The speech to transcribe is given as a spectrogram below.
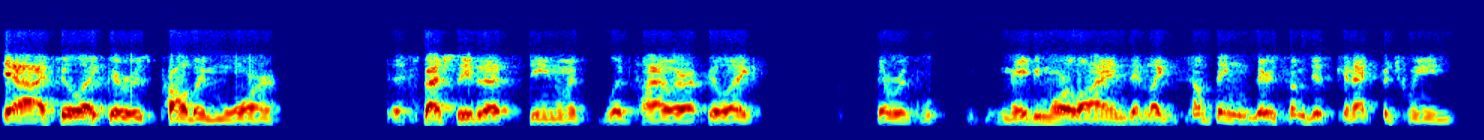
Yeah, I feel like there was probably more, especially that scene with Liv Tyler. I feel like there was maybe more lines and like something. There's some disconnect between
